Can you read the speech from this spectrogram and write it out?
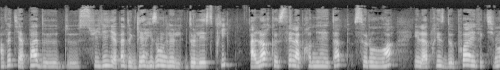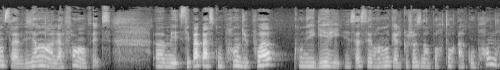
en fait, il n'y a pas de, suivi, il n'y a pas de guérison de l'esprit, alors que c'est la première étape, selon moi, et la prise de poids, effectivement, ça vient à la fin, en fait. Euh, mais c'est pas parce qu'on prend du poids qu'on est guéri, et ça, c'est vraiment quelque chose d'important à comprendre.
